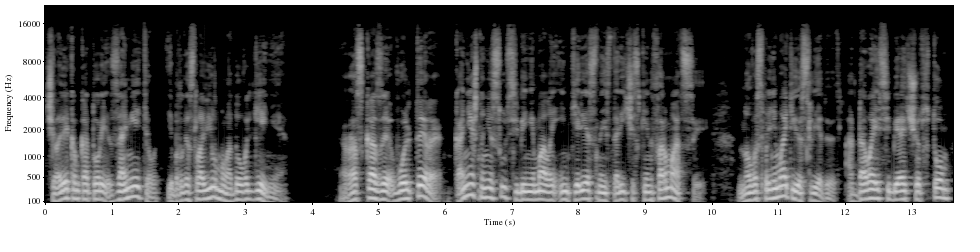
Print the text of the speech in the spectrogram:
человеком, который заметил и благословил молодого гения. Рассказы Вольтера, конечно, несут в себе немало интересной исторической информации, но воспринимать ее следует, отдавая себе отчет в том,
